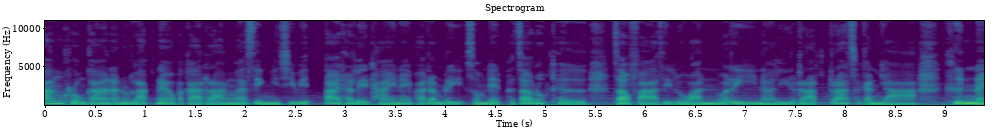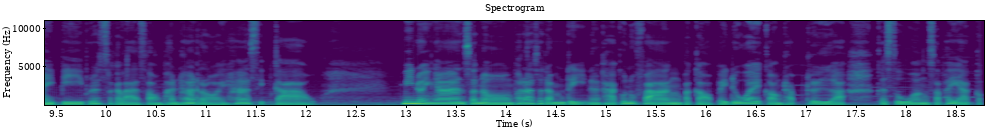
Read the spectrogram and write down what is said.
ตั้งโครงการอนุรักษ์แนวปะการัง และสิ่งมีชีวิตใต้ทะเลไทยในพระดำริ สมเด็จพระเจ้าลูกเธอ เจ้าฟ้าสิริวัณวรีนารีรัตนราชกัญญา ขึ้นในปีพุทธศักราช 2559มีหน่วยงานสนองพระราชดำรินะคะ คุณผู้ฟังประกอบไปด้วยกองทัพเรือ กระทรวงทรัพยาก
